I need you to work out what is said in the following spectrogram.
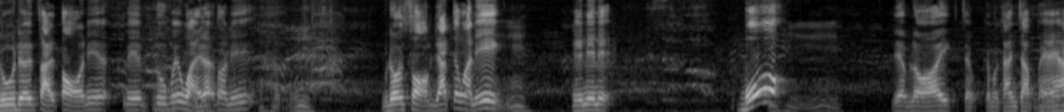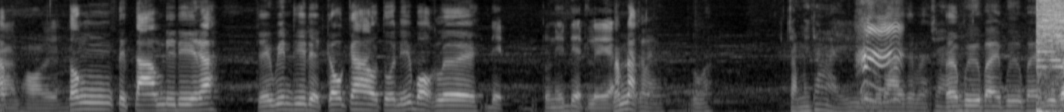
ดูเดินสายต่อนี่นี่ดูไม่ไหวแล้วตอนนี้อืมโดนศอกยัดจังหวะนี้อีกอืม นี่นี่นี่โบ๊ะอืมเรียบร้อยจะกรรมการจับแพ้ครับ การพอเลยต้องติดตามดีๆนะ เกวินทีเด็ด 99 ตัวนี้บอกเลย เด็ดตัวนี้เด็ดเลยอะน้ำหนักอะไรดูปะ จำไม่ได้พี่ไม่ได้ใช่ไหมใช่เออบือไปบือไปบือไป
